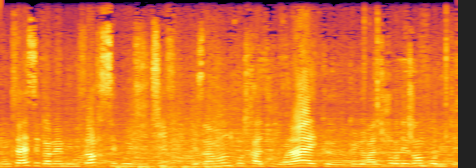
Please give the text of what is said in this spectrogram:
Donc ça, c'est quand même une force, c'est positif, et ça montre qu'on sera toujours là et qu'il y aura toujours des gens pour lutter.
